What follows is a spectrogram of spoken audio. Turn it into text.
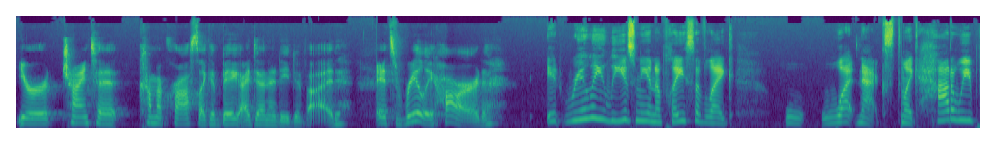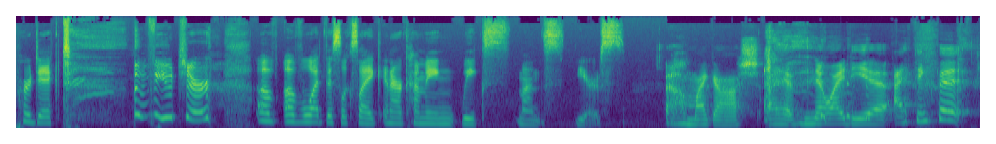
you're trying to come across like a big identity divide. It's really hard. It really leaves me in a place of like what next? Like how do we predict the future of of what this looks like in our coming weeks months years? Oh my gosh. I have no idea. I think that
